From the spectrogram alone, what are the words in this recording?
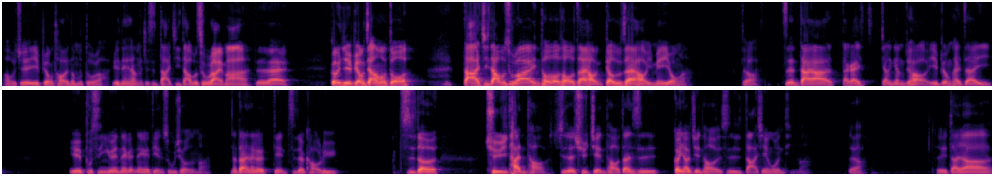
啊，我觉得也不用讨论那么多了，因为那场就是打击打不出来嘛，对不对？根本也不用讲那么多，打击打不出来，你投手投再好，你调度再好也没用啊。对啊，只能大家大概讲讲就好，也不用太在意，因为不是因为那个那个点输球的嘛。那当然那个点值得考虑，值得去探讨，值得去检讨。但是更要检讨的是打线问题嘛。对啊，所以大家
